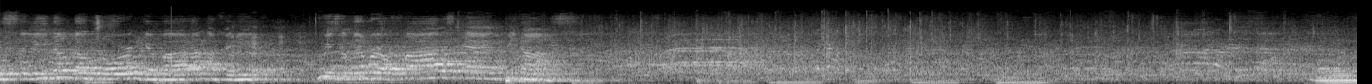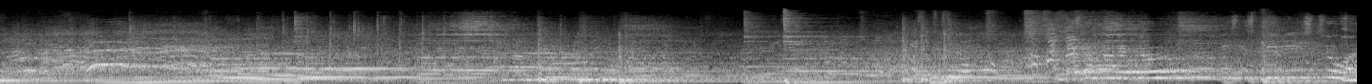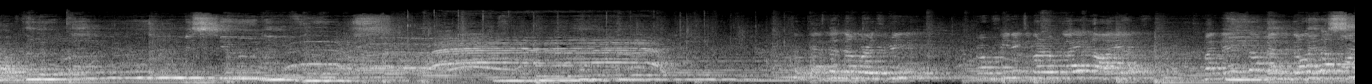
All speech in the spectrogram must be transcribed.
is Selena Melchor Guevara Aferin, who is a member of five I'll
